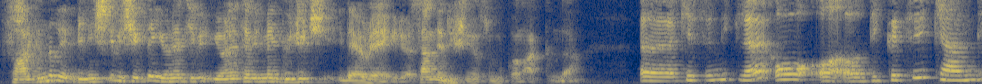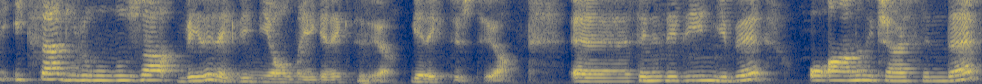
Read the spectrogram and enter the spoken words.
farkında ve bilinçli bir şekilde yöneti, yönetebilme gücü devreye giriyor. Sen ne düşünüyorsun bu konu hakkında? Ee, kesinlikle o, dikkati kendi içsel durumumuza vererek dinliyor olmayı gerektiriyor, gerektirtiyor. Ee, senin dediğin gibi o anın içerisinde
